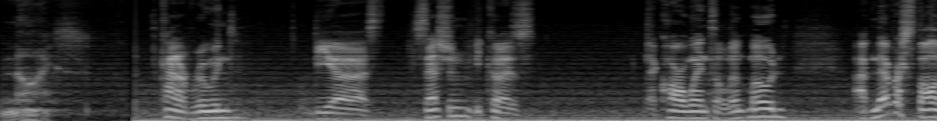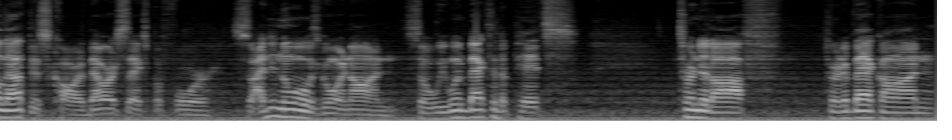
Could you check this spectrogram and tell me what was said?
Nice. kind of ruined the uh, session because the car went to limp mode. I've never stalled out this car, the RSX, before, so I didn't know what was going on. So we went back to the pits, turned it off, turned it back on,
